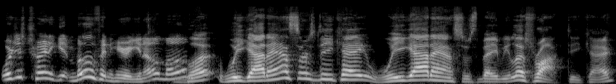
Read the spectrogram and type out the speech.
We're just trying to get moving here, you know, Mo. But we got answers, DK. We got answers, baby. Let's rock, DK.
